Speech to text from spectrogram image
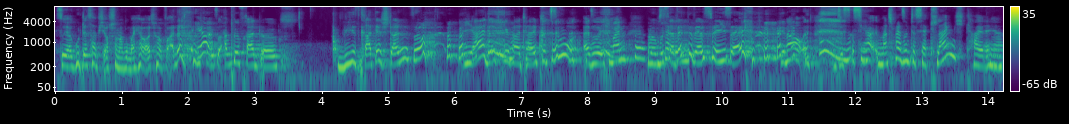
So, ja gut, das habe ich auch schon mal gemacht. Ich habe auch schon mal vor anderen ja. so abgefragt, äh, wie ist gerade der Stand so? Ja, das gehört halt dazu. Also ich meine, man, man muss ja, ja wettbewerbsfähig sein. Genau, und das ist ja, manchmal sind das ja Kleinigkeiten. Ja,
